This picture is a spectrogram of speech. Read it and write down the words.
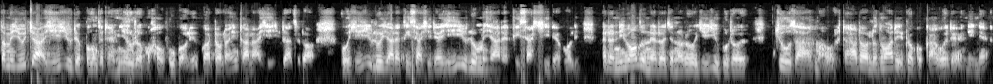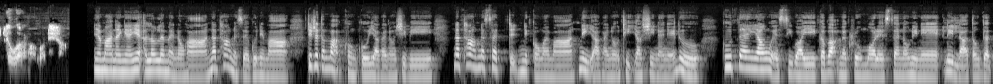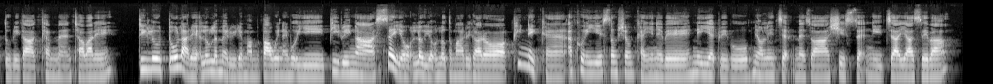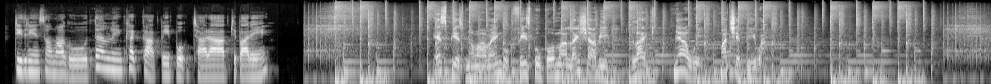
တမယိုးကြအရေးယူတဲ့ပုံစံမျိုးတော့မဟုတ်ဘူးပေါ့လေကွာတော်လိုင်းကာလအရေးယူတာဆိုတော့ဟိုအရေးယူလို့ရတဲ့ကိစ္စရှိတယ်အရေးယူလို့မရတဲ့ကိစ္စရှိတယ်ပေါ့လေအဲ့တော့ညီပေါင်းစုံနဲ့တော့ကျွန်တော်တို့အရေးယူဖို့တော့စူးစမ်းမှာပေါ့လေဒါကတော့လူသမားတွေအတွက်ကိုကာကွယ်တဲ့အနေနဲ့လုပ်ရမှာပေါ့လေ မြန်မာနိုင်ငံရဲ့အလုပ်လက်မဲ့နှုန်းဟာ2020ခုနှစ်မှာ1.9ရာခိုင်နှုန်းရှိပြီး2021နှစ်ကုန်ပိုင်းမှာ2ရာခိုင်နှုန်းအထိရောက်ရှိနိုင်တယ်လို့ကုတန်ရောင်းဝယ်စီးပွားရေးကမ္ဘာမက်ခရိုမော်ဒယ်စံနှုန်းတွေနဲ့လေ့လာသုံးသပ်သူတွေကခန့်မှန်းထားပါတယ်။ဒီလိုတိုးလာတဲ့အလုပ်လက်မဲ့တွေထဲမှာမပါဝင်နိုင်ဖို့အရေးပြည်တွင်းကစက်ရုံအလုပ်ရုံအလုပ်သမားတွေကတော့ဖိနှိပ်ခံအခွင့်အရေးဆုံးရှုံးခံရင်းနဲ့ပဲနေ့ရက်တွေကိုမျှော်လင့်ချက်မဲ့စွာရှေ့ဆက်နေကြရစေပါ။ ဒီသတင်းဆောင်မကိုတန်လွင်ခက်ကပေးပို့ထားတာဖြစ်ပါတယ် SPS မြန်မာပိုင်းကို Facebook ပေါ်မှာ like ရှာပြီး like မျှဝေမှတ်ချက်ပေးပါ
